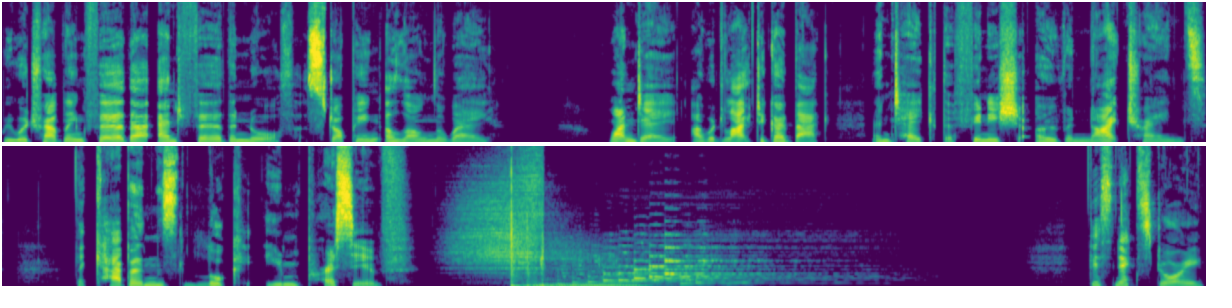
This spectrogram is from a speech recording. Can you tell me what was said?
We were travelling further and further north, stopping along the way. One day I would like to go back and take the Finnish overnight trains. The cabins look impressive. This next story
